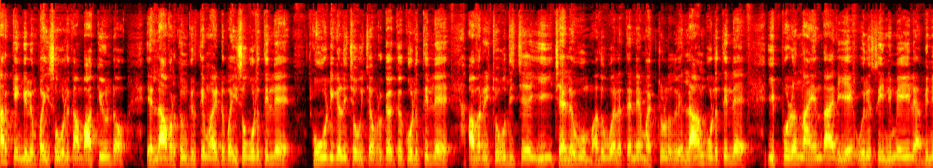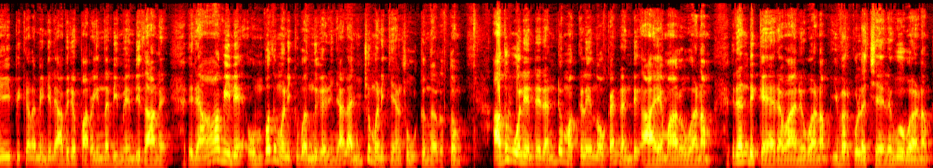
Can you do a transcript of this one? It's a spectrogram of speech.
ആർക്കെങ്കിലും പൈസ കൊടുക്കാൻ ബാക്കിയുണ്ടോ? എല്ലാവർക്കും കൃത്യമായിട്ട് പൈസ കൊടുത്തില്ലേ? കോടികൾ ചോദിച്ചവർക്കൊക്കെ കൊടുത്തില്ലേ? അവർ ചോദിച്ച ഈ ചെലവും അതുപോലെ തന്നെ മറ്റുള്ളതും എല്ലാം കൊടുത്തില്ലേ? ഇപ്പോഴും നയൻതാരയെ ഒരു സിനിമയിൽ അഭിനയിപ്പിക്കണമെങ്കിൽ അവർ പറയുന്ന ഡിമാൻഡ് ഇതാണ്. രാവിലെ ഒമ്പത് മണിക്ക് വന്നു കഴിഞ്ഞാൽ അഞ്ച് മണിക്ക് ഞാൻ ഷൂട്ട് നിർത്തും. അതുപോലെ എന്റെ രണ്ട് മക്കളെ നോക്കാൻ രണ്ട് ആയമാർ വേണം രണ്ട് കേരവാന് വേണം ഇവർക്കുള്ള ചെലവ് വേണം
